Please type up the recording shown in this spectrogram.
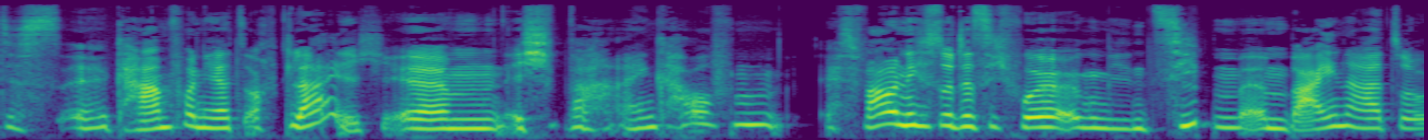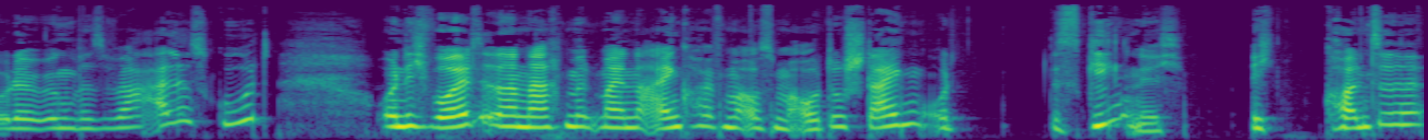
das äh, kam von jetzt auf gleich. Ähm, ich war einkaufen. Es war auch nicht so, dass ich vorher irgendwie ein Ziepen im Bein hatte oder irgendwas. War alles gut. Und ich wollte danach mit meinen Einkäufen aus dem Auto steigen und es ging nicht. Ich konnte,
